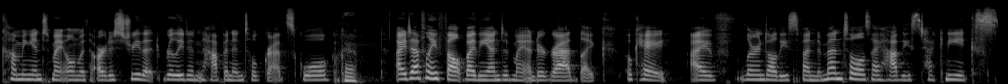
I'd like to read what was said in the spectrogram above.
coming into my own with artistry that really didn't happen until grad school Okay. i definitely felt by the end of my undergrad like okay i've learned all these fundamentals i have these techniques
